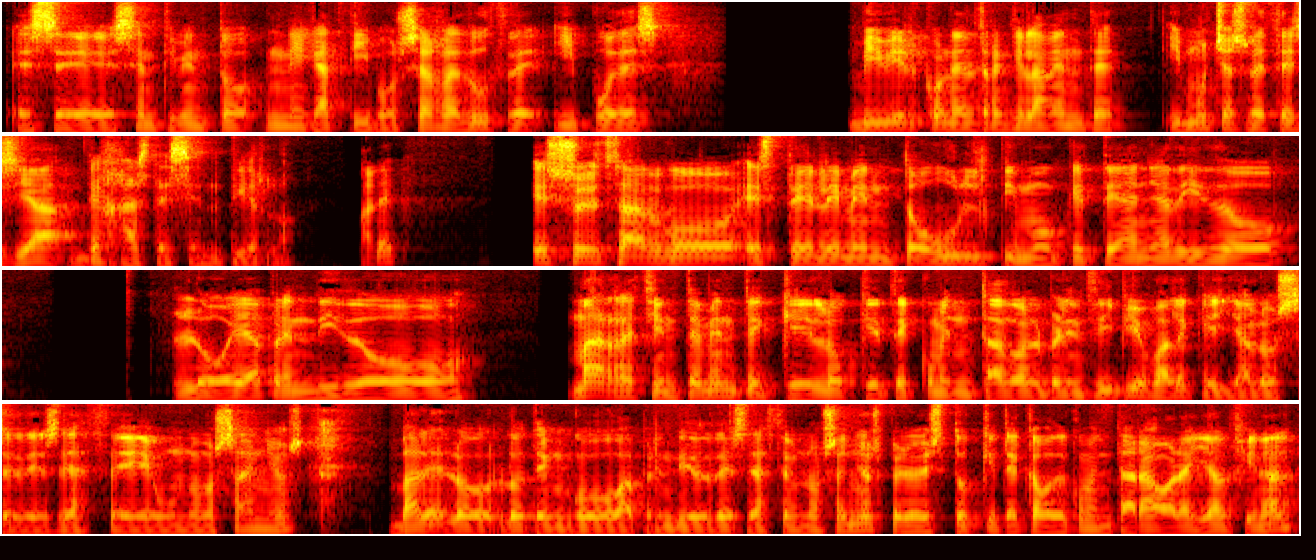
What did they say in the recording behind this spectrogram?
Ese sentimiento negativo se reduce y puedes vivir con él tranquilamente y muchas veces ya dejas de sentirlo, ¿vale? Eso es algo, este elemento último que te he añadido, lo he aprendido más recientemente que lo que te he comentado al principio, ¿vale? Que ya lo sé desde hace unos años, ¿vale? Lo, lo tengo aprendido desde hace unos años, pero esto que te acabo de comentar ahora y al final,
